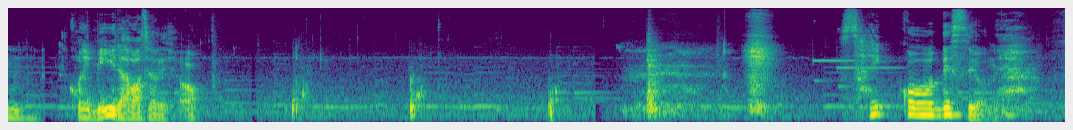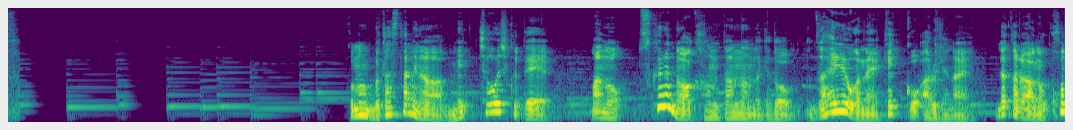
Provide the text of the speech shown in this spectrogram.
うん。これビール合わせるでしょ？最高ですよね。の豚スタミナめっちゃ美味しくてあの作るのは簡単なんだけど材料がね結構あるじゃない。だからあの好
